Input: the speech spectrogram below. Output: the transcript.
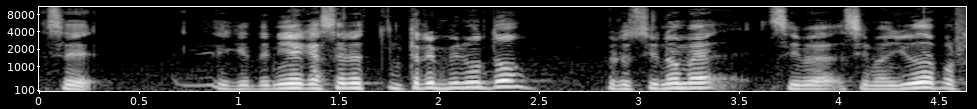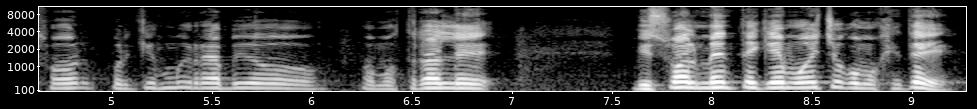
Sí, que tenía que hacer esto en tres minutos, pero si no me, si me, ayuda, por favor, porque es muy rápido para mostrarle visualmente qué hemos hecho como GT.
